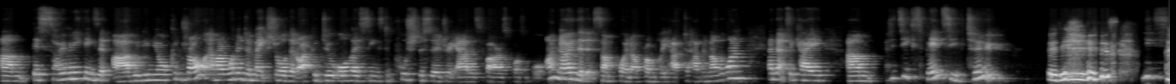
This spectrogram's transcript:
Um, there's so many things that are within your control. And I wanted to make sure that I could do all those things to push the surgery out as far as possible. I know that at some point I'll probably have to have another one, and that's okay. Um, but it's expensive too. It is.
